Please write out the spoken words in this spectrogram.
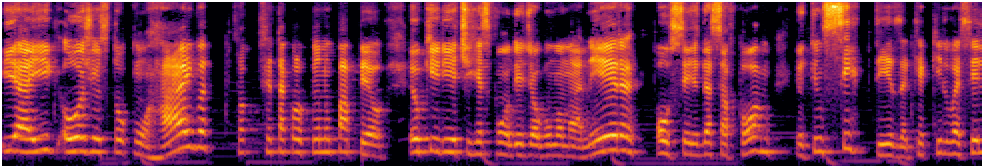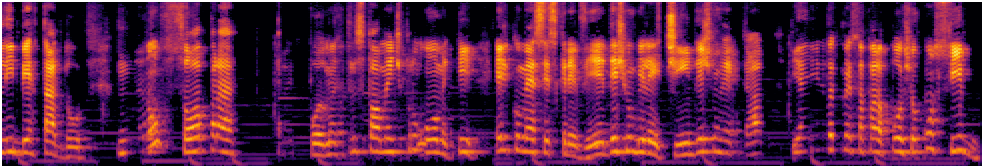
e aí hoje eu estou com raiva, só que você está colocando um papel. Eu queria te responder de alguma maneira, ou seja, dessa forma, eu tenho certeza que aquilo vai ser libertador. Não só para mas principalmente para um homem que ele começa a escrever, deixa um bilhetinho, deixa um recado, e aí ele vai começar a falar, poxa, eu consigo.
